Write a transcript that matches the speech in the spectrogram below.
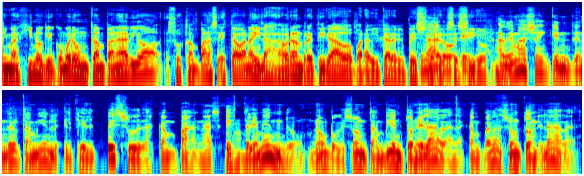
Me imagino que como era un campanario, sus campanas estaban ahí, las habrán retirado para evitar el peso excesivo. Eh, además hay que entender también el que el peso de las campanas es tremendo, ¿no? Porque son también toneladas, las campanas son toneladas,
